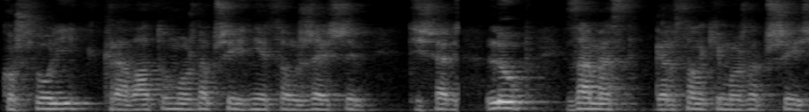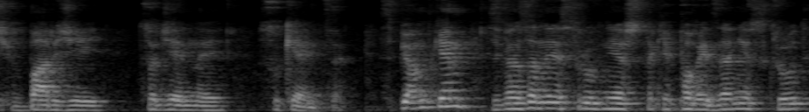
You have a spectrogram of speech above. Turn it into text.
koszuli, krawatu można przyjść nieco lżejszym t-shircie lub zamiast garsonki można przyjść w bardziej codziennej sukience. Z piątkiem związane jest również takie powiedzenie, skrót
